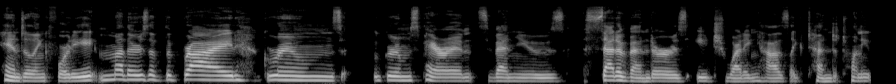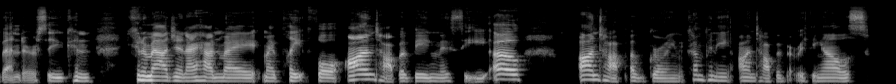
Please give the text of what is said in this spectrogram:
handling 48 mothers of the bride, grooms, groom's parents, venues, set of vendors. Each wedding has like 10 to 20 vendors. So you can you can imagine I had my my plate full on top of being the CEO, on top of growing the company, on top of everything else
